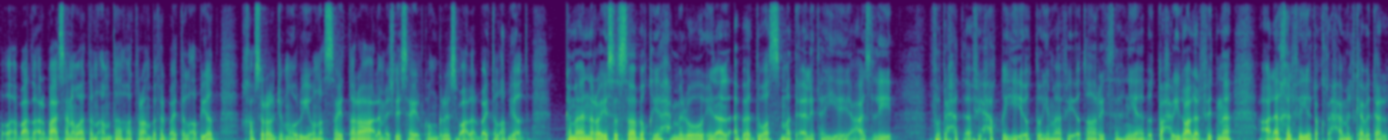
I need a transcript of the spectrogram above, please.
وبعد أربع سنوات أمضاها ترامب في البيت الأبيض خسر الجمهوريون السيطرة على مجلسي الكونغرس وعلى البيت الأبيض. كما أن الرئيس السابق يحمل إلى الأبد وصمة آلتي عزل فتحتا في حقه اتهم في إطار الثانية بالتحريض على الفتنة على خلفية اقتحام الكابيتال.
